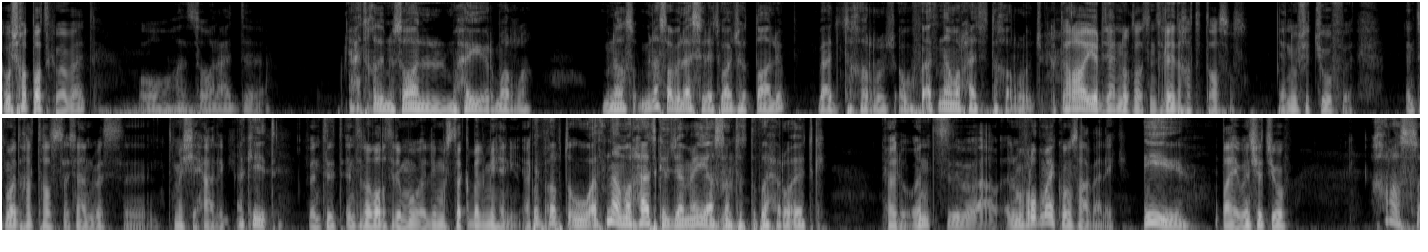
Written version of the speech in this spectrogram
وش خطتك ما بعد؟ أوه هذا السؤال عاد أعتقد إنه سؤال محير مرة. من من أصعب الأسئلة تواجه الطالب بعد التخرج أو في أثناء مرحلة التخرج. ترى يرجع لنقطة أنت ليه دخلت التخصص؟ يعني وش تشوف؟ أنت ما دخلت تخصص عشان بس تمشي حالك. أكيد. فأنت أنت نظرت لم- لمستقبل مهني أكثر بالضبط. وأثناء مرحلتك الجامعية أصلا. تتضح رؤيتك. حلو. انت المفروض ما يكون صعب عليك. إي. طيب انت شو تشوف؟ خلاص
